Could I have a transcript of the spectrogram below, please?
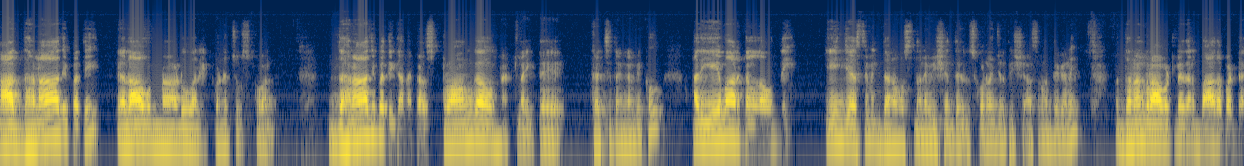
ఆ ధనాధిపతి ఎలా ఉన్నాడు అనేటువంటి చూసుకోవాలి. ధనాధిపతి కనుక స్ట్రాంగ్గా ఉన్నట్లయితే ఖచ్చితంగా మీకు. అది ఏ మార్గంలో ఉంది? ఏం చేస్తే మీకు ధనం వస్తుందనే విషయం తెలుసుకోవడం జ్యోతిష్ శాస్త్రం అంతేగాని ధనం రావట్లేదని బాధపడ్డం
